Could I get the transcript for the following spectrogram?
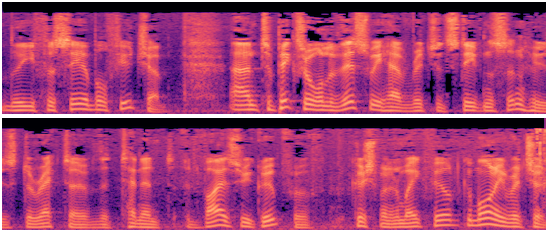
the foreseeable future. And to pick through all of this, we have Richard Stevenson, who's director of the Tenant Advisory Group for Cushman and Wakefield. Good morning, Richard.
